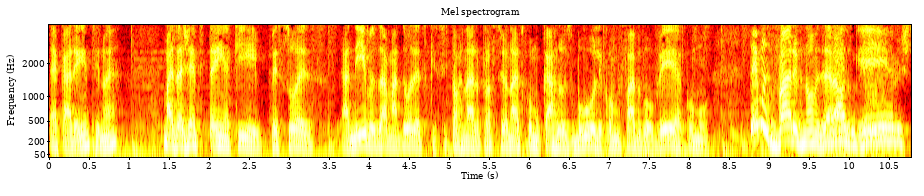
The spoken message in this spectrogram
é carente, não é? Mas a gente tem aqui pessoas a níveis amadoras que se tornaram profissionais como Carlos Bulli, como Fábio Gouveia, como temos vários nomes, Heraldo Gueiros,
